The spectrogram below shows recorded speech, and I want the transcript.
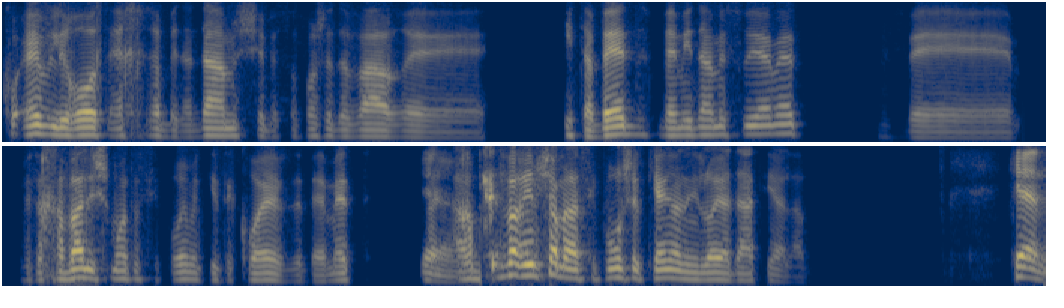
כואב לראות איך הבן אדם שבסופו של דבר uh, התאבד במידה מסוימת, ו... וזה חבל לשמוע את הסיפורים כי זה כואב, זה באמת, yeah. כן. הרבה דברים שם על הסיפור של קניון אני לא ידעתי עליו. כן,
